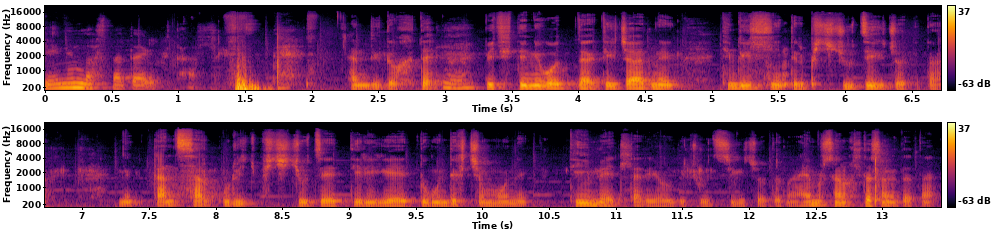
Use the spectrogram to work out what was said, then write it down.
Энэ нь бас надад айгүй таалагдсан. Ханддаг өгөхтэй. Би тэгтээ нэг удаа тэгж аваад нэг тэмдэглэл энэ төр бичиж үзье гэж бодоо. Нэг ганц сар гүрийж бичиж үзээд тэрийгэ дүгндэг ч юм уу нэг тийм байдлаар яв гэж үзье гэж бодоо. Амар сонирхолтой санагдаад.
